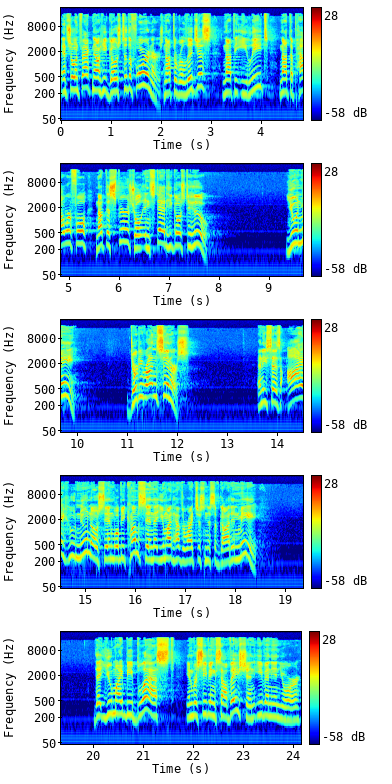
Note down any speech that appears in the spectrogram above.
And so, in fact, now he goes to the foreigners, not the religious, not the elite, not the powerful, not the spiritual. Instead, he goes to who? You and me, dirty, rotten sinners. And he says, I who knew no sin will become sin that you might have the righteousness of God in me, that you might be blessed in receiving salvation even in your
